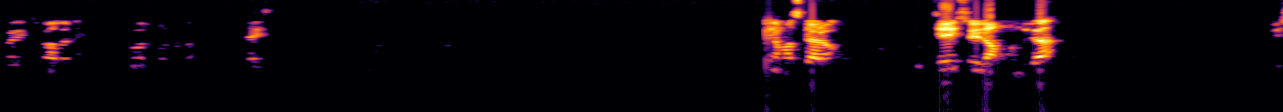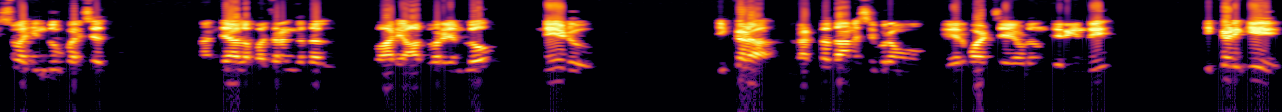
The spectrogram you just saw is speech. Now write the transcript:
ఉపయోగించుకోవాలని నమస్కారం. జై శ్రీరామ్. ముందుగా విశ్వ హిందూ పరిషత్ నంద్యాల బజరంగ దళ్ వారి ఆధ్వర్యంలో నేడు ఇక్కడ రక్తదాన శిబిరం ఏర్పాటు చేయడం జరిగింది. ఇక్కడికి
